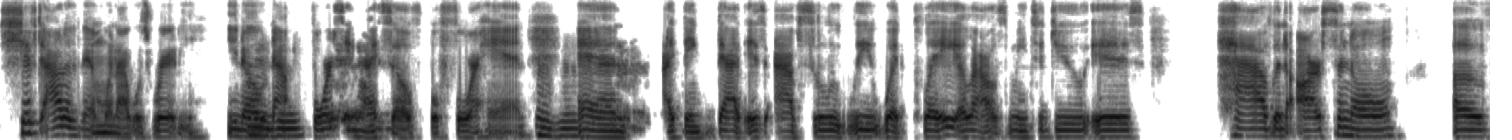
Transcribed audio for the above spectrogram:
shift out of them when I was ready you know, mm-hmm. not forcing myself beforehand. Mm-hmm. And I think that is absolutely what play allows me to do is have an arsenal of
